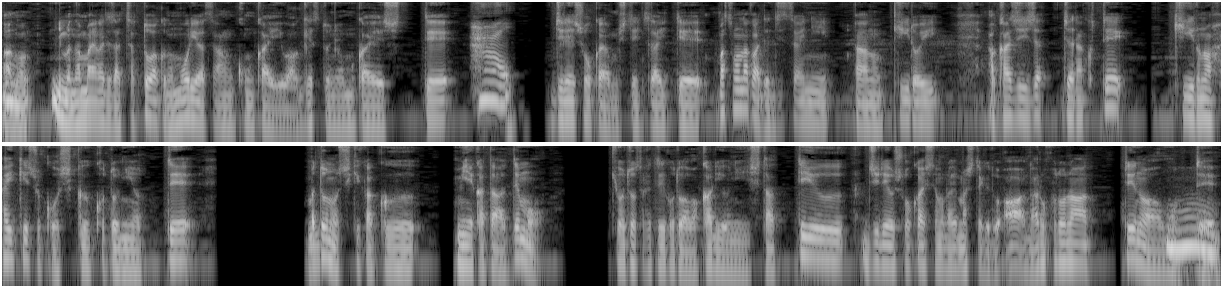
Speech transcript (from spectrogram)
あの、うん、今名前が出たチャットワークの森谷さん、今回はゲストにお迎えして、はい。事例紹介もしていただいて、まあ、その中で実際に、あの、黄色い赤字じゃ、じゃなくて、黄色の背景色を敷くことによって、まあ、どの色角見え方でも強調されていることがわかるようにしたっていう事例を紹介してもらいましたけど、ああ、なるほどなっていうのは思って、うん、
